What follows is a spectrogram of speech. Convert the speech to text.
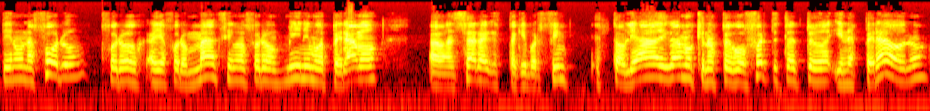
tiene un aforo, hay aforos máximos, aforos mínimos. Esperamos avanzar hasta que por fin esta digamos, que nos pegó fuerte, esto, inesperado, ¿no?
